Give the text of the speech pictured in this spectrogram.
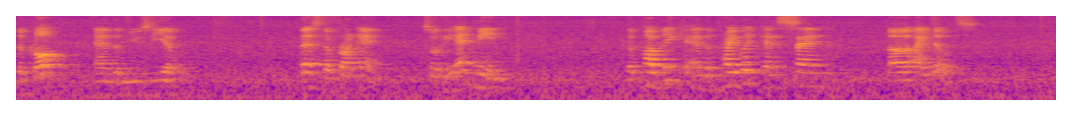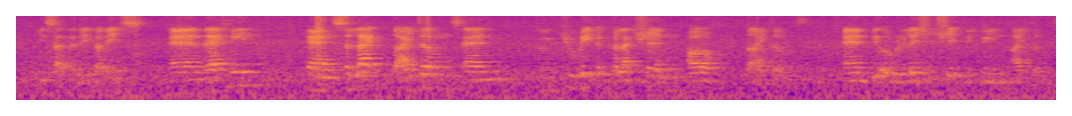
the blog, and the museum. That's the front end. So the admin, the public and the private can send uh, items inside the database. And the admin can select the items and curate a collection out of the items and build a relationship between items.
